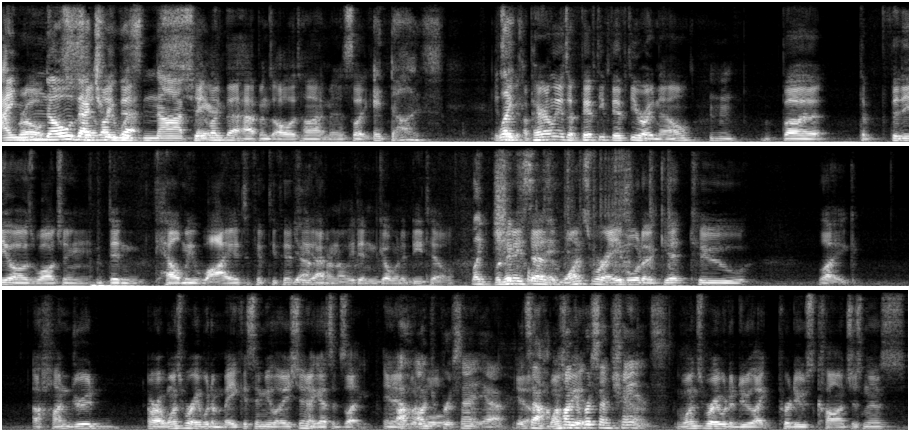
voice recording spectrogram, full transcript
i bro, know that tree like was that- not shit there like that happens all the time, and it's like, it does it's like, like- apparently it's a 50-50 right now, Mhm. but the video I was watching didn't tell me why it's a 50-50. Yeah. I don't know. He didn't go into detail. like But then he says once we're able to get to like a hundred, or once we're able to make a simulation, I guess it's like a inevitable. hundred percent yeah it's Yeah. a hundred percent chance Once we're able to do like produce consciousness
